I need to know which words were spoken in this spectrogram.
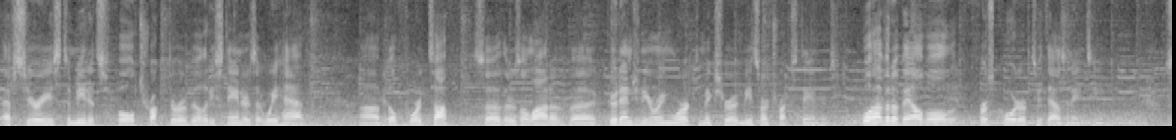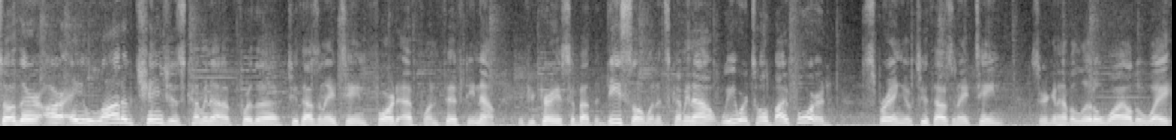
F-Series to meet its full truck durability standards that we have. Uh, built Ford Tough, so there's a lot of uh, good engineering work to make sure it meets our truck standards. We'll have it available first quarter of 2018. So there are a lot of changes coming up for the 2018 Ford F-150. Now, if you're curious about the diesel when it's coming out, we were told by Ford spring of 2018. So you're gonna have a little while to wait.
